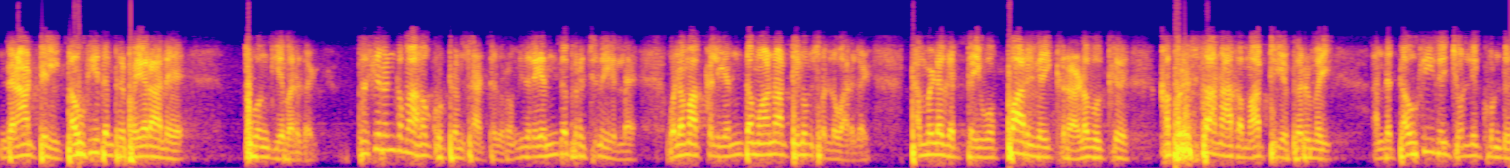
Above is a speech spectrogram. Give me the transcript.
இந்த நாட்டில் தௌஹீத் என்ற பெயராலே துவங்கியவர்கள். பகிரங்கமாக குற்றம் சாட்டுகிறோம். இதுல எந்த பிரச்சனையும் இல்லை. உலமாக்கள் எந்த மாநாட்டிலும் சொல்லுவார்கள் தமிழகத்தை ஒப்பாரி வைக்கிற அளவுக்கு கபிரிஸ்தானாக மாற்றிய பெருமை. அந்த தௌஹீதை சொல்லிக் கொண்டு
